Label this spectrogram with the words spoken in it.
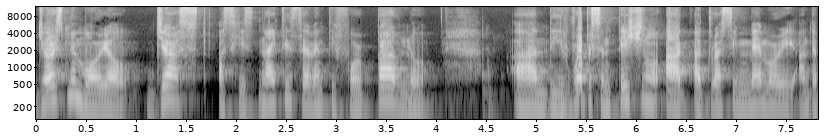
Jaar's memorial, just as his 1974 Pablo, and the representational act addressing memory and the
